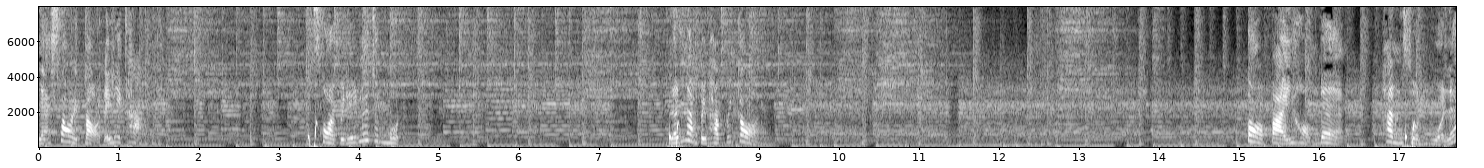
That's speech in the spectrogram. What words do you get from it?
และซอยต่อได้เลยค่ะ ซอยไปเรื่อยๆจนหมด และนำไปพักไว้ก่อน ต่อไปหอมแดง หั่นส่วนหัวและ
